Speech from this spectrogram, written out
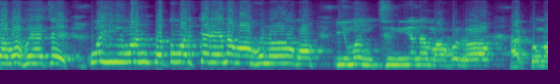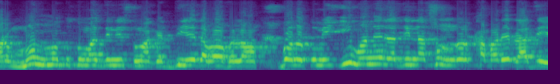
দেওয়া হয়েছে, ওই ইমানটা তোমার কেড়ে নেওয়া হলো ইমান ছিনিয়ে নেওয়া হলো, আর তোমার মন মতো তোমার জিনিস তোমাকে দিয়ে দেওয়া হলো। বলো, তুমি ইমানের রাজি না সুন্দর খাবারের রাজি?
